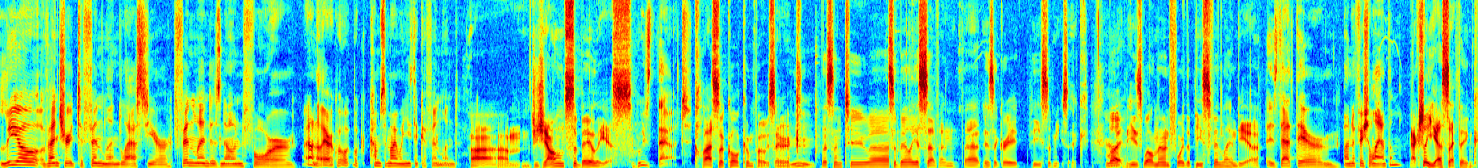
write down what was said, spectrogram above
Leo ventured to Finland last year. Finland is known for I don't know, Eric. What, what comes to mind when you think of Finland? Um, Jean Sibelius, Who's that? classical composer. Hmm. Listen to uh, Sibelius 7. That is a great piece of music. Oh. But he's well known for the piece Finlandia. Is that their unofficial anthem? Actually, yes, I think.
